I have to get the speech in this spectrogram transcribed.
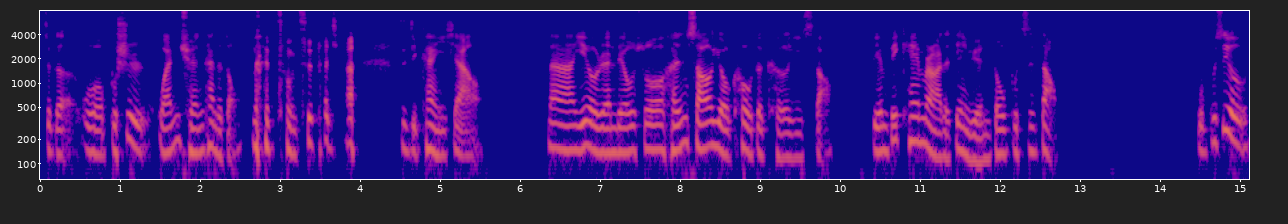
这个我不是完全看得懂。那总之大家 自己看一下哦。那也有人留说很少有扣的可以扫，连 Big Camera 的店员都不知道。我不是有，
